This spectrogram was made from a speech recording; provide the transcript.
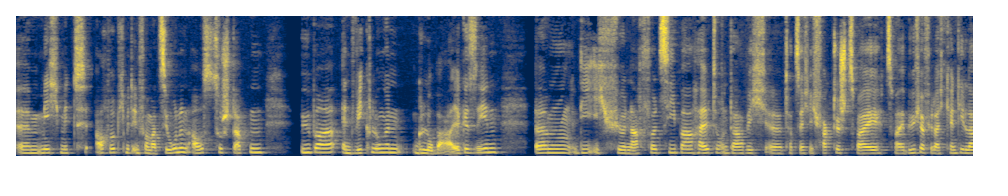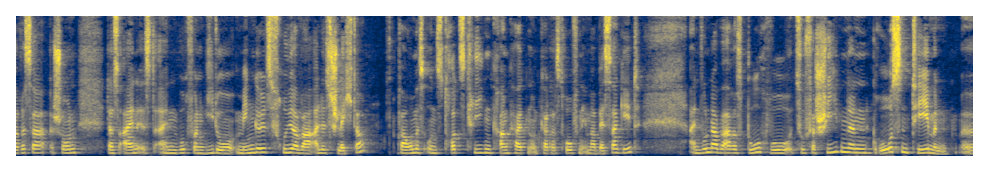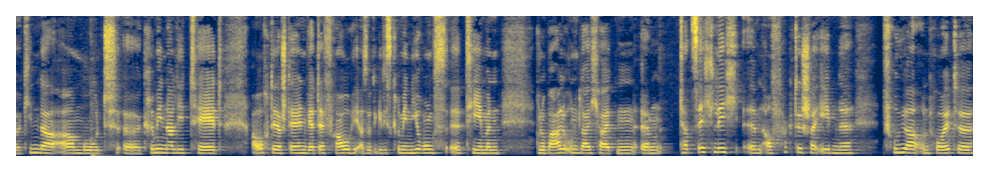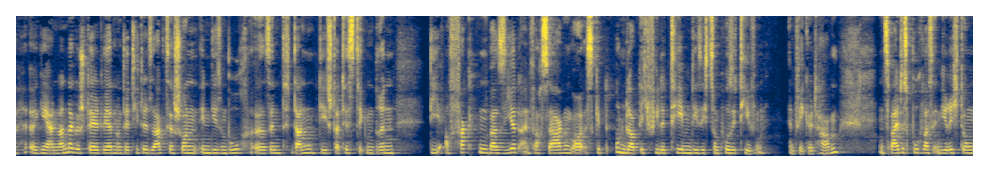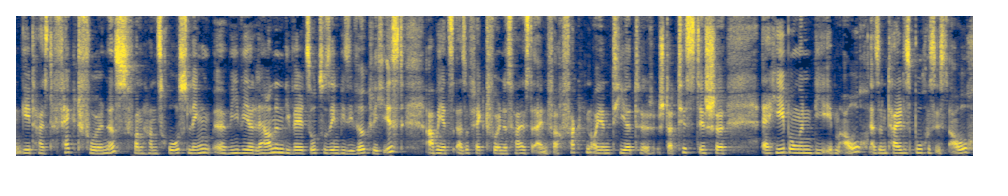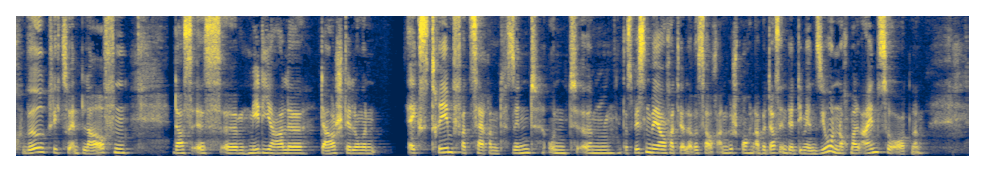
äh, mich mit auch wirklich mit Informationen auszustatten über Entwicklungen global gesehen, ähm, die ich für nachvollziehbar halte. Und da habe ich äh, tatsächlich faktisch zwei, zwei Bücher, vielleicht kennt die Larissa schon. Das eine ist ein Buch von Guido Mingels, Früher war alles schlechter, warum es uns trotz Kriegen, Krankheiten und Katastrophen immer besser geht ein wunderbares Buch, wo zu verschiedenen großen Themen, äh, Kinderarmut, äh, Kriminalität, auch der Stellenwert der Frau, also die Diskriminierungsthemen, globale Ungleichheiten ähm, tatsächlich ähm, auf faktischer Ebene früher und heute äh, gegeneinander gestellt werden. Und der Titel sagt es ja schon, in diesem Buch äh, sind dann die Statistiken drin, die auf Fakten basiert einfach sagen, oh, es gibt unglaublich viele Themen, die sich zum Positiven entwickelt haben. Ein zweites Buch, was in die Richtung geht, heißt Factfulness von Hans Rosling, äh, wie wir lernen, die Welt so zu sehen, wie sie wirklich ist. Aber jetzt, also Factfulness heißt einfach faktenorientierte, statistische Erhebungen, die eben auch, also ein Teil des Buches ist auch wirklich zu entlarven, dass es äh, mediale Darstellungen extrem verzerrend sind. Und ähm, das wissen wir ja auch, hat ja Larissa auch angesprochen, aber das in der Dimension nochmal einzuordnen,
